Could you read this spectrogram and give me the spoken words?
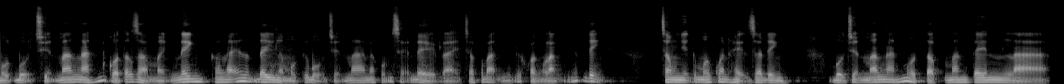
một bộ truyện ma ngắn của tác giả Mạnh Ninh. Có lẽ đây là một cái bộ truyện ma nó cũng sẽ để lại cho các bạn những cái khoảng lặng nhất định trong những cái mối quan hệ gia đình. Bộ truyện ma ngắn một tập mang tên là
